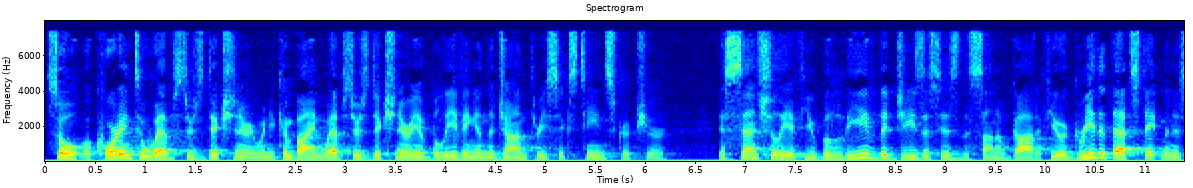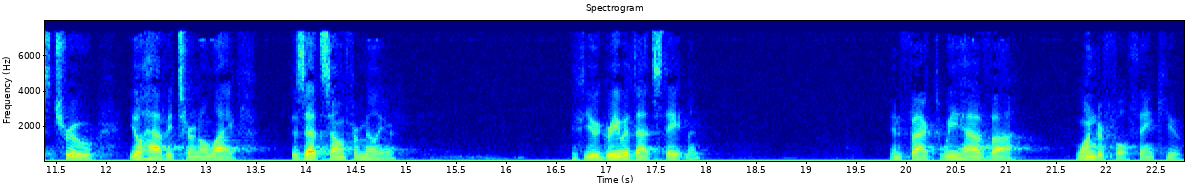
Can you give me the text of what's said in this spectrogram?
So, according to Webster's dictionary, when you combine Webster's dictionary of believing and the John 3:16 scripture, essentially if you believe that Jesus is the son of God, if you agree that that statement is true, you'll have eternal life. Does that sound familiar? If you agree with that statement? In fact, we have uh, wonderful, thank you,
